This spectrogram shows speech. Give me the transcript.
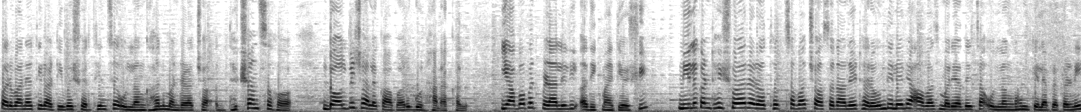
परवान्यातील अटी व शर्थींचे उल्लंघन मंडळाच्या अध्यक्षांसह डॉल्बी चालकावर गुन्हा दाखल. याबाबत मिळालेली अधिक माहिती अशी नीलकंठेश्वर रथोत्सवात शासनाने ठरवून दिलेल्या आवाज मर्यादेचा उल्लंघन केल्याप्रकरणी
